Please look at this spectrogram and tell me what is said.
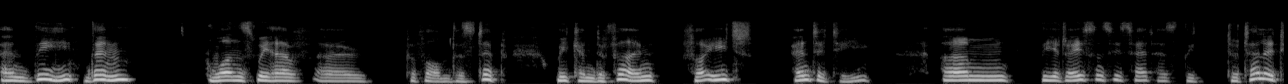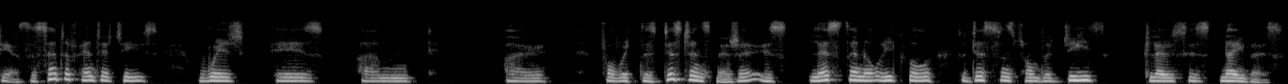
And the, then once we have uh, performed this step, we can define for each entity um, the adjacency set as the totality, as the set of entities which is um, uh, for which this distance measure is less than or equal to distance from the g's closest neighbors.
